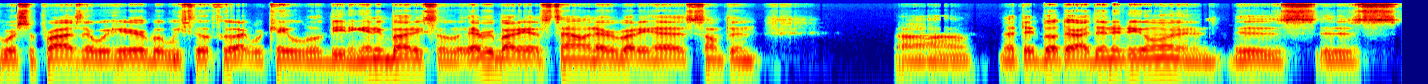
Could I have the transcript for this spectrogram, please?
we're surprised that we're here, but we still feel like we're capable of beating anybody. So everybody has talent. Everybody has something uh, that they built their identity on, and is is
